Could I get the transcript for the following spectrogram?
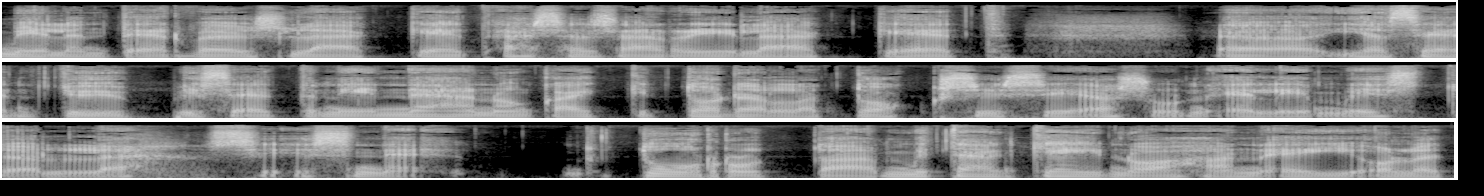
mielenterveyslääkkeet, SSRI-lääkkeet ja sen tyyppiset, niin nehän on kaikki todella toksisia sun elimistölle. Siis ne turruttaa. Mitään keinoahan ei ole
